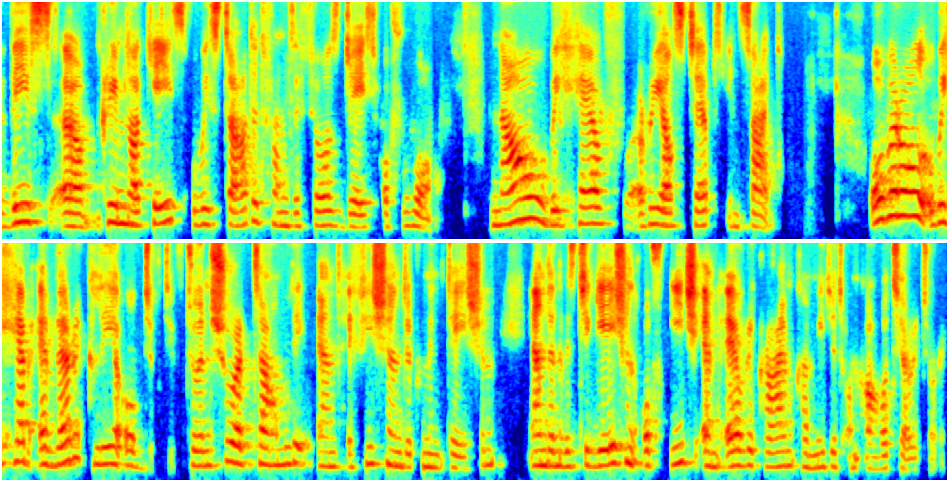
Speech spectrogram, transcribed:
This uh, criminal case, we started from the first days of war. Now we have real steps inside. Overall, we have a very clear objective to ensure timely and efficient documentation and investigation of each and every crime committed on our territory.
